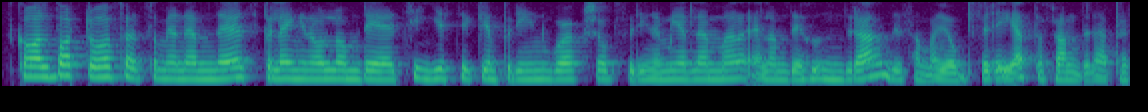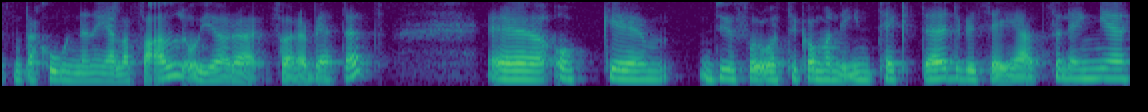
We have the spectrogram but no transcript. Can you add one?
Skalbart då, för att som jag nämnde, det spelar ingen roll om det är 10 stycken på din workshop för dina medlemmar eller om det är 100. Det är samma jobb för dig att ta fram den här presentationen i alla fall och göra förarbetet. Eh, och eh, du får återkommande intäkter, det vill säga att så länge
